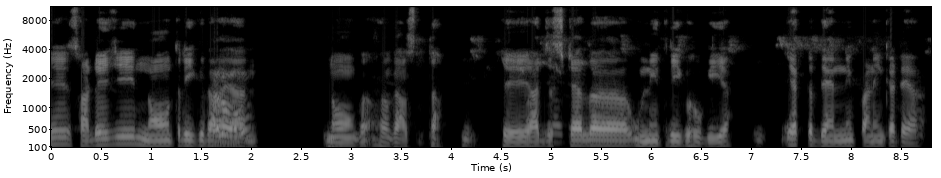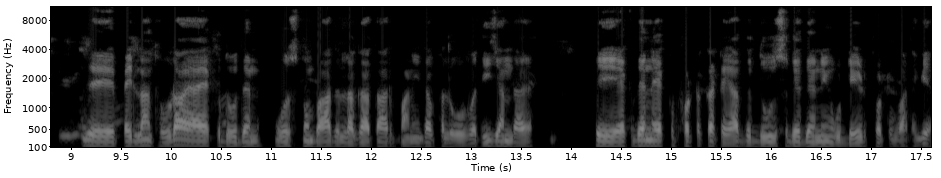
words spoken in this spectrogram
ਇਹ ਸਾਡੇ ਜੀ 9 ਤਰੀਕ ਦਾ ਆਇਆ। 9 ਅਗਸਤ ਦਾ ਤੇ ਅੱਜ ਸਟਿਲ 19 ਤਰੀਕ ਹੋ ਗਈ ਆ। ਇੱਕ ਦਿਨ ਨਹੀਂ ਪਾਣੀ ਘਟਿਆ। ਤੇ ਪਹਿਲਾਂ ਥੋੜਾ ਆਇਆ ਇੱਕ ਦੋ ਦਿਨ। ਉਸ ਤੋਂ ਬਾਅਦ ਲਗਾਤਾਰ ਪਾਣੀ ਦਾ ਫਲੋ ਵਧੀ ਜਾਂਦਾ ਹੈ ਤੇ ਇੱਕ ਦਿਨ 1 ਫੁੱਟ ਘਟਿਆ ਤੇ ਦੂਸਰੇ ਦਿਨ ਹੀ ਉਹ 1.5 ਫੁੱਟ ਵੱਧ ਗਿਆ।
